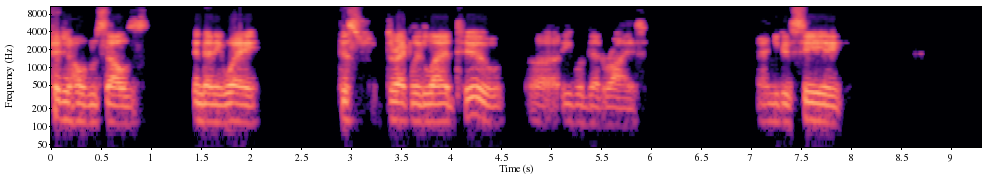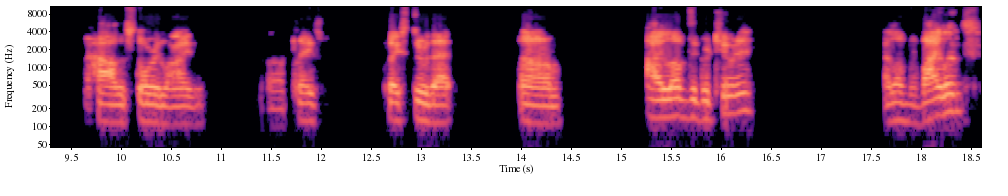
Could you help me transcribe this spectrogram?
pigeonhole themselves in any way. This directly led to uh, Evil Dead Rise, and you can see how the storyline uh, plays plays through that. Um, I love the gratuity. I love the violence.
